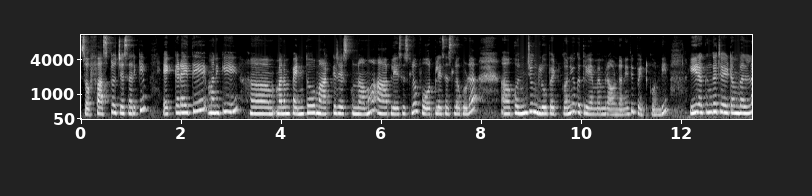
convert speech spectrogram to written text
సో ఫస్ట్ వచ్చేసరికి ఎక్కడైతే మనకి మనం పెన్తో మార్క్ చేసుకున్నామో ఆ ప్లేసెస్లో ఫోర్ ప్లేసెస్లో కూడా కొంచెం గ్లూ పెట్టుకొని ఒక త్రీ ఎంఎం రౌండ్ అనేది పెట్టుకోండి. ఈ రకంగా చేయటం వల్ల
